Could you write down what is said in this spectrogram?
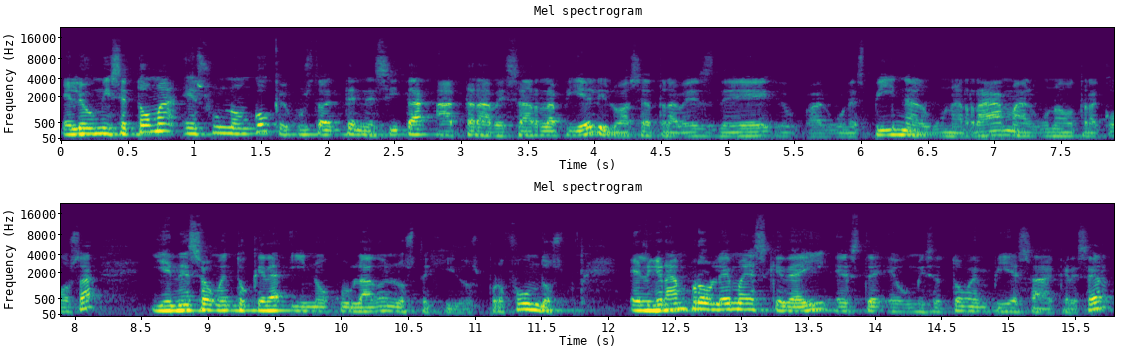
El eumicetoma es un hongo que justamente necesita atravesar la piel y lo hace a través de alguna espina, alguna rama, alguna otra cosa y en ese momento queda inoculado en los tejidos profundos. El gran problema es que de ahí este eumicetoma empieza a crecer,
